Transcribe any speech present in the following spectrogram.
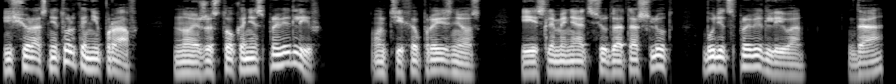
еще раз не только неправ, но и жестоко несправедлив. Он тихо произнес, «Если меня отсюда отошлют, будет справедливо». «Да»,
